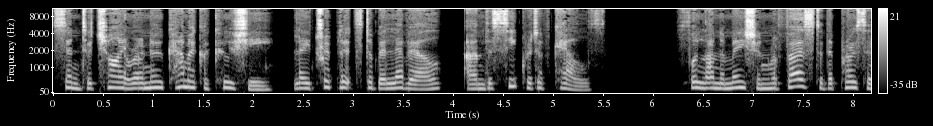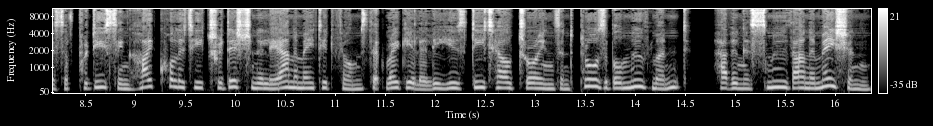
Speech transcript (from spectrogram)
Sen to Chihiro no Kamikakushi, Les Triplettes de Belleville, and The Secret of Kells. Full animation refers to the process of producing high-quality traditionally animated films that regularly use detailed drawings and plausible movement, having a smooth animation.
